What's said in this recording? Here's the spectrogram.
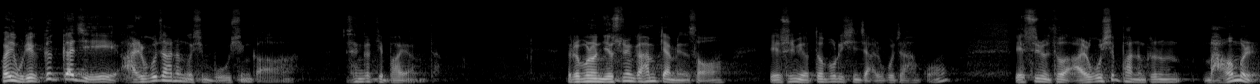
과연 우리가 끝까지 알고자 하는 것이 무엇인가 생각해 봐야 합니다. 여러분은 예수님과 함께 하면서 예수님이 어떤 분이신지 알고자 하고 예수님을 더 알고 싶어 하는 그런 마음을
